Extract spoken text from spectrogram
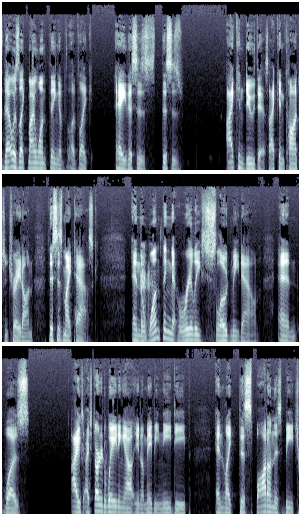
that was like my one thing of of like, hey, this is this is I can do this. I can concentrate on this is my task. And the Mhm. one thing that really slowed me down and was I I started wading out, you know, maybe knee deep and like this spot on this beach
